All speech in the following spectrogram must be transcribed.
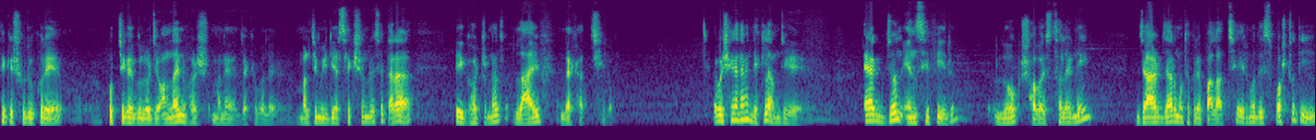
থেকে শুরু করে পত্রিকাগুলোর যে অনলাইন ভার্স মানে যাকে বলে মাল্টিমিডিয়া সেকশন রয়েছে, তারা এই ঘটনার লাইভ দেখাচ্ছিল। এবং সেখানে আমি দেখলাম যে একজন এনসিপির লোক সভাস্থলে নেই, যার যার মতো করে পালাচ্ছে। এর মধ্যে স্পষ্টতই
